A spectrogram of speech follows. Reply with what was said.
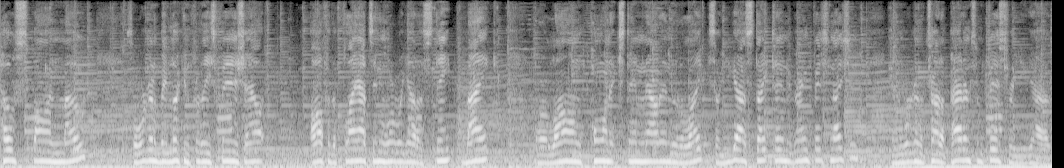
post-spawn mode. So we're going to be looking for these fish out off of the flats, anywhere we got a steep bank or a long point extending out into the lake. So you guys stay tuned to Greenfish Nation and we're gonna try to pattern some fish for you guys.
